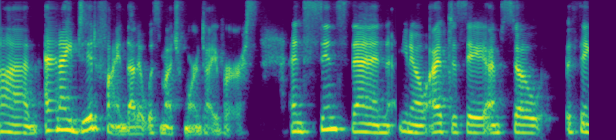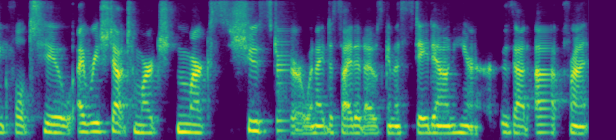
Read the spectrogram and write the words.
Um, and I did find that it was much more diverse. And since then, you know, I have to say, I'm so thankful too. I reached out to Mark, Mark Suster when I decided I was going to stay down here, who's at Upfront.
